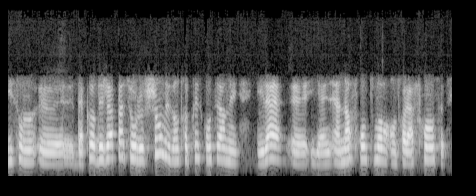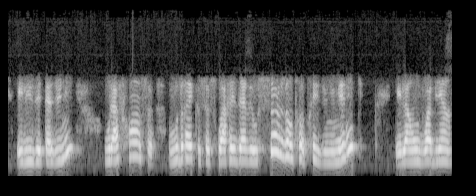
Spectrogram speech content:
Ils sont euh, d'accord déjà pas sur le champ des entreprises concernées. Et là, il y a un affrontement entre la France et les États-Unis, où la France voudrait que ce soit réservé aux seules entreprises du numérique. Et là, on voit bien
